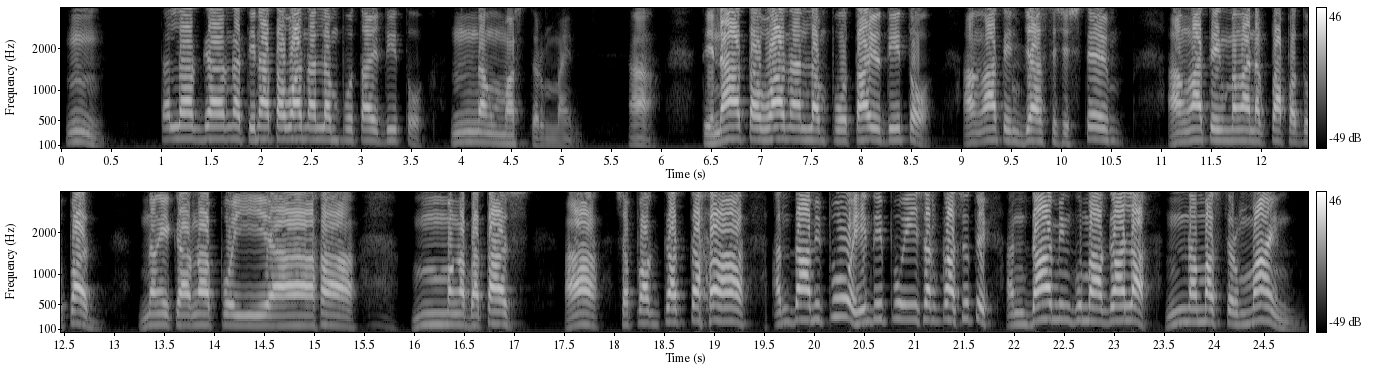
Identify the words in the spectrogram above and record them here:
Hmm. Talagang uh, tinatawanan lang po tayo dito ng mastermind. Ah, tinatawanan lang po tayo dito ang ating justice system, ang ating mga nagpapatupad ng ika nga po uh, mga batas ah, sapagkat uh, ang dami po, hindi po isang kaso ito, eh. ang daming gumagala na mastermind,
